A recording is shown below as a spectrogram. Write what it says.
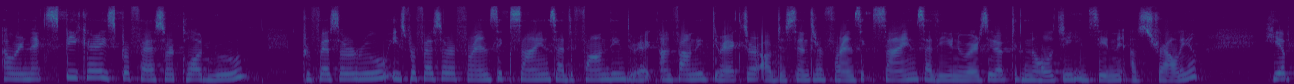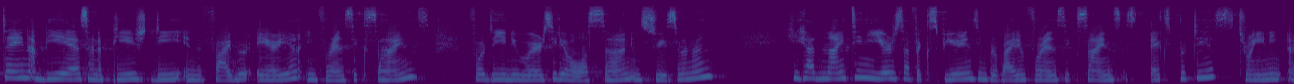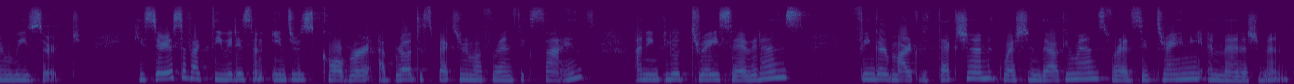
Our next speaker is Professor Claude Roux. Professor Roux is Professor of Forensic Science at the founding direct and founding director of the Center of Forensic Science at the University of Technology in Sydney, Australia. He obtained a BS and a PhD in the fiber area in forensic science for the University of Lausanne in Switzerland. He had 19 years of experience in providing forensic science expertise, training, and research. His series of activities and interests cover a broad spectrum of forensic science and include trace evidence, finger mark detection, question documents, forensic training, and management.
